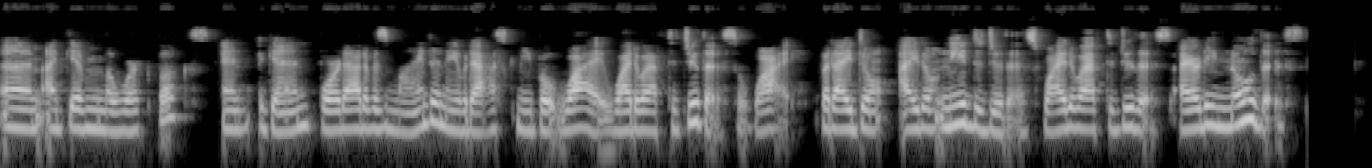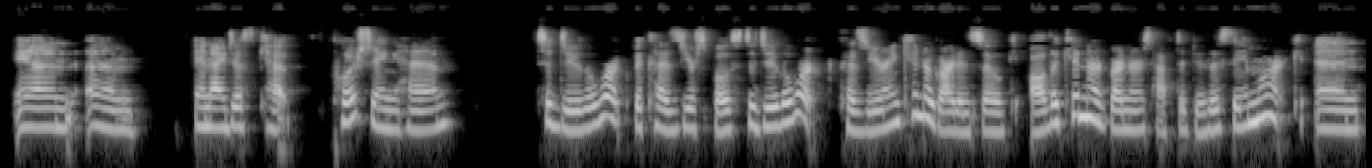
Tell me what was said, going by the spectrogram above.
Um, I'd give him the workbooks and again, bored out of his mind. And he would ask me, but why? Why do I have to do this? Why? But I don't, I don't need to do this. Why do I have to do this? I already know this. And, um, and I just kept pushing him to do the work because you're supposed to do the work because you're in kindergarten. So all the kindergartners have to do the same work. And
